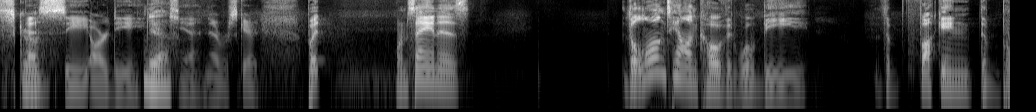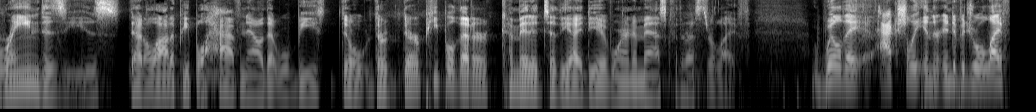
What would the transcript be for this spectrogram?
Scared. SCRD. Yes. Yeah, never scared. But what I'm saying is the long tail on COVID will be the fucking the brain disease that a lot of people have now that will be there there, there are people that are committed to the idea of wearing a mask for the rest of their life. Will they actually in their individual life?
